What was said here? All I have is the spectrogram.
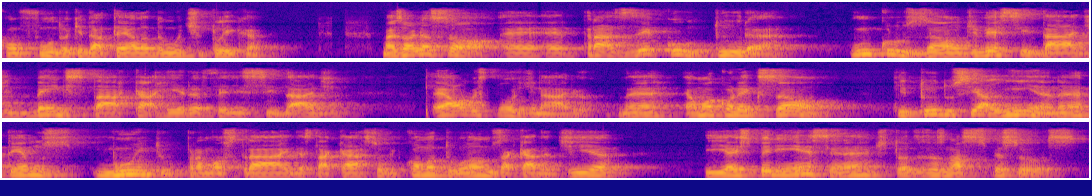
com o fundo aqui da tela do Multiplica. Mas olha só, é, é, trazer cultura inclusão, diversidade, bem-estar, carreira, felicidade, é algo extraordinário, né? É uma conexão que tudo se alinha, né? Temos muito para mostrar e destacar sobre como atuamos a cada dia e a experiência, né, de todas as nossas pessoas.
